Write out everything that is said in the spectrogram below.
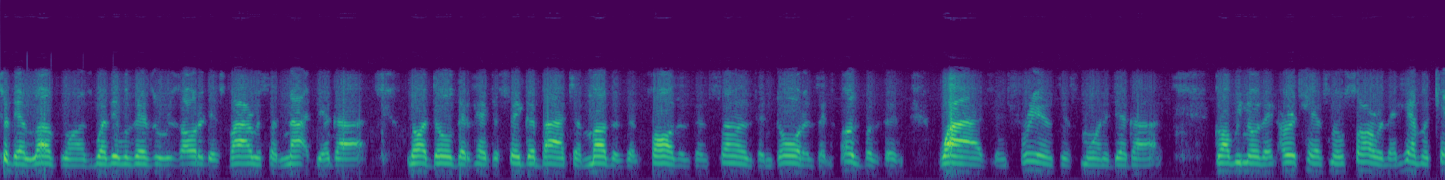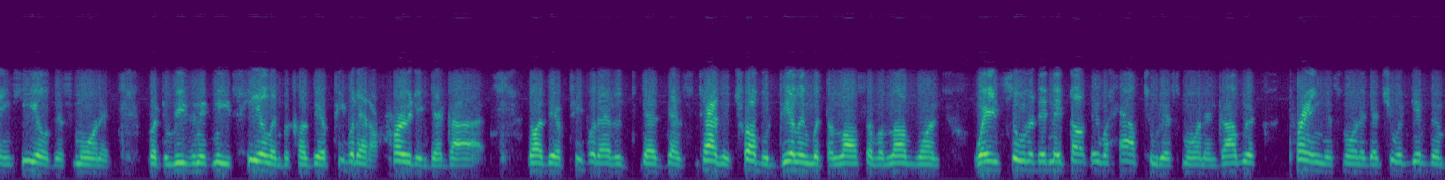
to their loved ones, whether it was as a result of this virus or not, dear God. Lord, those that have had to say goodbye to mothers and fathers and sons and daughters and husbands and wives and friends this morning, dear God. God, we know that earth has no sorrow, that heaven can't heal this morning. But the reason it needs healing because there are people that are hurting, dear God. Lord, there are people that are that, that's having trouble dealing with the loss of a loved one way sooner than they thought they would have to this morning. God, we're praying this morning that you would give them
